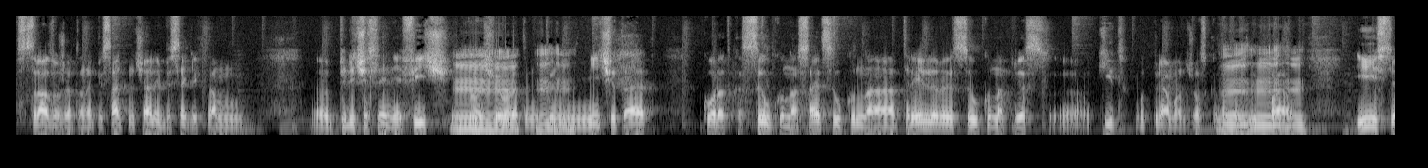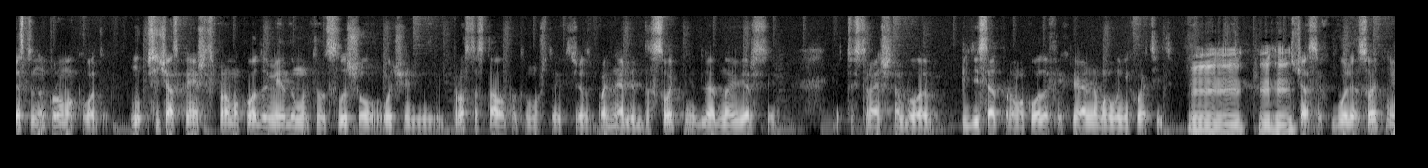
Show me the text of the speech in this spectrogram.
сразу же это написать вначале, без всяких там э, перечисления фич и mm-hmm. прочего, это никто mm-hmm. не читает коротко ссылку на сайт, ссылку на трейлеры, ссылку на пресс-кит. Вот прямо жестко на mm-hmm. файл. И, естественно, промокоды. Ну, сейчас, конечно, с промокодами, я думаю, ты вот слышал, очень просто стало, потому что их сейчас подняли до сотни для одной версии. То есть раньше там было 50 промокодов, их реально могло не хватить. Mm-hmm, mm-hmm. Сейчас их более сотни,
